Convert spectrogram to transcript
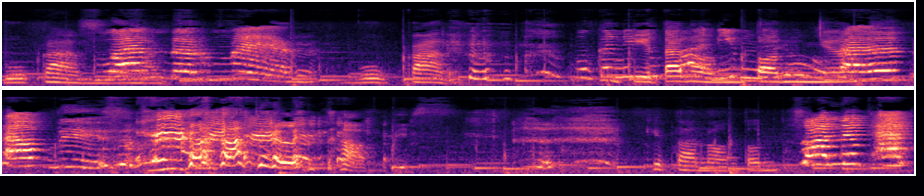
bukan. Slenderman. Bukan. Bukan itu kita dulu. nontonnya. Teletubbies. Teletubbies. Kita nonton Sonic X.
